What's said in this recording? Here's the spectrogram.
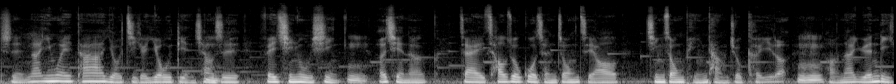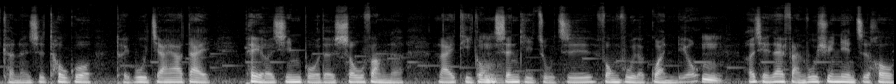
是，那因为它有几个优点，像是非侵入性，嗯，而且呢，在操作过程中只要轻松平躺就可以了，嗯，好，那原理可能是透过腿部加压带配合心搏的收放呢，来提供身体组织丰富的灌流，嗯，而且在反复训练之后，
